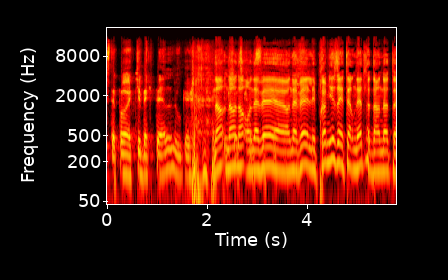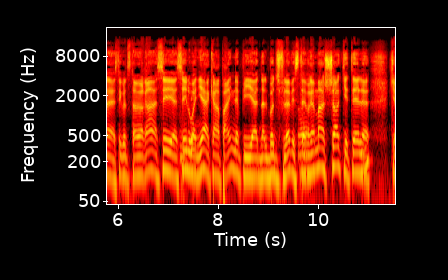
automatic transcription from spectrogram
c'était pas Québectel ou que Non, non, non, on avait euh, on avait les premiers internets là, dans notre euh, c'était c'était un rang assez assez éloigné à la campagne là, puis euh, dans le bas du fleuve et c'était vraiment chat qui était le qui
